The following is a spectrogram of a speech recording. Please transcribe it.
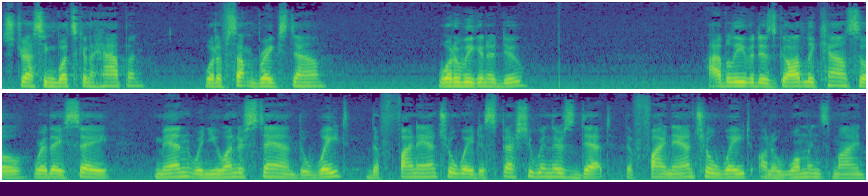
stressing what's going to happen, what if something breaks down, what are we going to do? I believe it is godly counsel where they say, men, when you understand the weight, the financial weight, especially when there's debt, the financial weight on a woman's mind,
